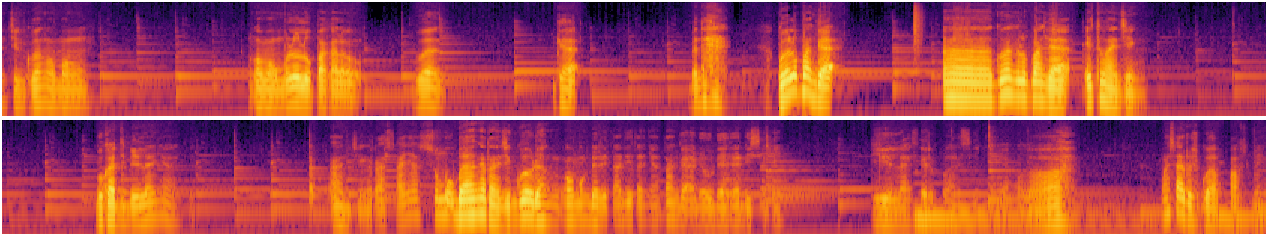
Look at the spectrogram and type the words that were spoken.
Anjing gua ngomong ngomong mulu lupa kalau gua nggak bentar. Gua lupa nggak uh, gua lupa nggak. Itu anjing. Buka jendelanya anjing. anjing rasanya sumuk banget anjing. Gua udah ngomong dari tadi ternyata nggak ada udara di sini. Gila sirkulasinya ya Allah. Masa harus gua pause nih?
